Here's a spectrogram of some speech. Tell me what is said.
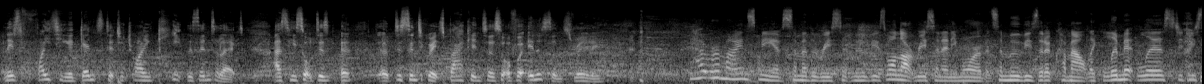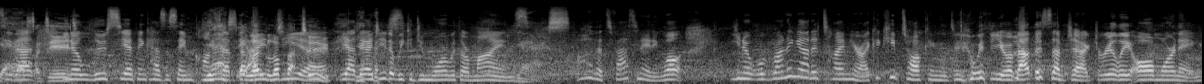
and he's fighting against it to try and keep this intellect as he sort of dis- uh, uh, disintegrates back into sort of innocence, really. That reminds me of some of the recent movies. Well, not recent anymore, but some movies that have come out, like Limitless. Did you see Yes, that? I did. You know, Lucy, I think, has the same concept. Yes, the I idea, love that too. Yeah, the idea that we could do more with our minds. Yes. Oh, that's fascinating. Well, you know, we're running out of time here. I could keep talking to- with you about this subject really all morning.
